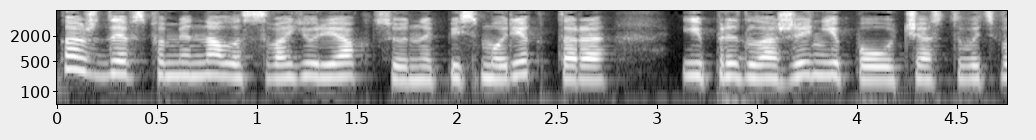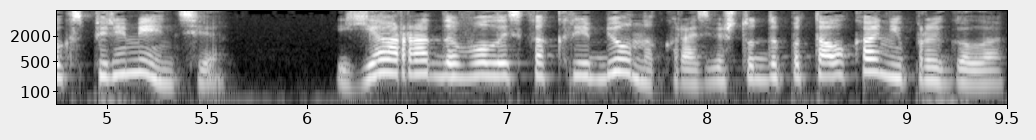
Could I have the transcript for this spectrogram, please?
Каждая вспоминала свою реакцию на письмо ректора и предложение поучаствовать в эксперименте. Я радовалась как ребенок, разве что до потолка не прыгала.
